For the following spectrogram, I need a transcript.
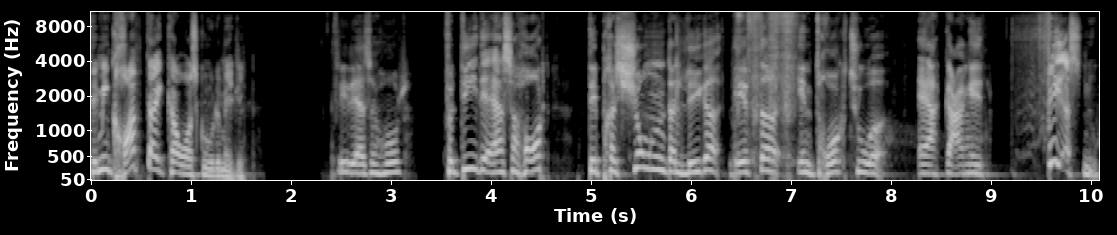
Det er min krop, der ikke kan overskue det, Mikkel. Fordi det er så hårdt. Fordi det er så hårdt. Depressionen, der ligger efter en druktur, er gange 80 nu.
